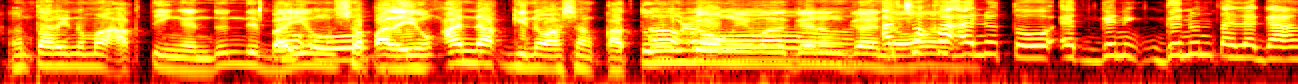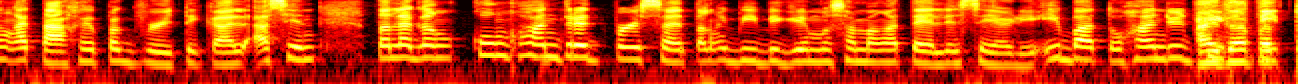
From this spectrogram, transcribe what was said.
ang tarin ng mga actingan dun, di ba? Yung siya pala yung anak, ginawa siyang katulong, Oo. yung mga ganun-ganon. At saka ano to, at ganun, ganun talaga ang atake pag vertical. As in, talagang kung 100% ang ibibigay mo sa mga teleserye, iba to, 150 Ay, dapat to.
